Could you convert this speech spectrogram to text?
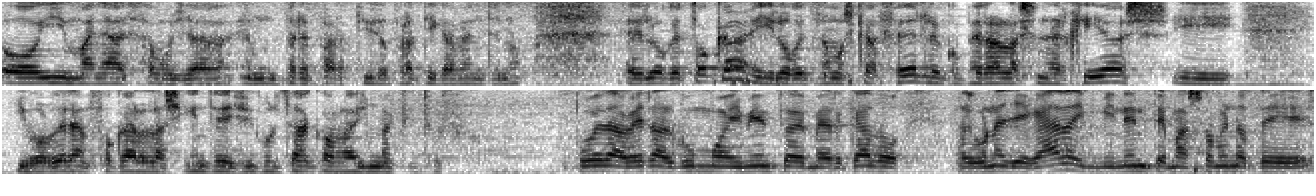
hoy y mañana estamos ya en un prepartido prácticamente. ¿no? Es lo que toca y lo que tenemos que hacer, recuperar las energías y, y volver a enfocar la siguiente dificultad con la misma actitud puede haber algún movimiento de mercado, alguna llegada inminente más o menos de,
